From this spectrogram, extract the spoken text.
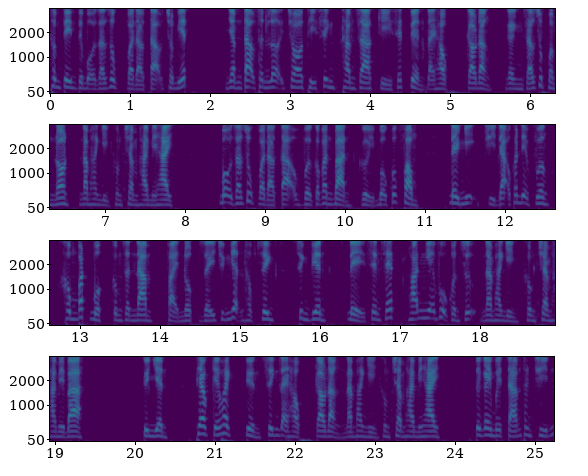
Thông tin từ Bộ Giáo dục và Đào tạo cho biết, nhằm tạo thuận lợi cho thí sinh tham gia kỳ xét tuyển đại học, cao đẳng, ngành giáo dục mầm non năm 2022. Bộ Giáo dục và Đào tạo vừa có văn bản gửi Bộ Quốc phòng đề nghị chỉ đạo các địa phương không bắt buộc công dân nam phải nộp giấy chứng nhận học sinh, sinh viên để xem xét hoãn nghĩa vụ quân sự năm 2023. Tuy nhiên, theo kế hoạch tuyển sinh đại học cao đẳng năm 2022, từ ngày 18 tháng 9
